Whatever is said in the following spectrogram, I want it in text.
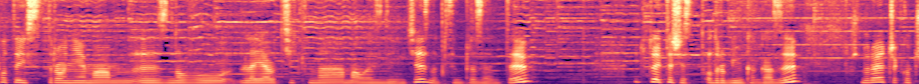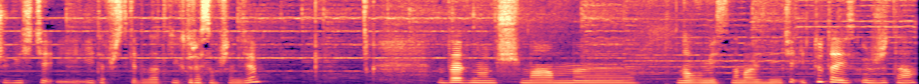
Po tej stronie mam yy, znowu layoutik na małe zdjęcie z napisem prezenty. I tutaj też jest odrobinka gazy. Sznureczek oczywiście i, i te wszystkie dodatki, które są wszędzie. Wewnątrz mam yy, znowu miejsce na małe zdjęcie i tutaj jest użyta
